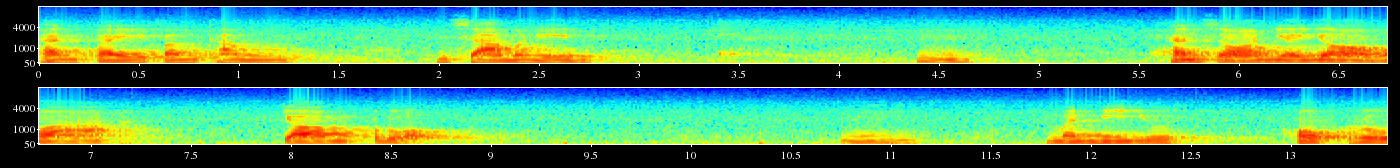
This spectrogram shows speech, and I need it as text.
ท่านไปฟังธรรมสามเณร ท่านสอนย่อๆว่า จอมปลวกมันมีอยู่หกรู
